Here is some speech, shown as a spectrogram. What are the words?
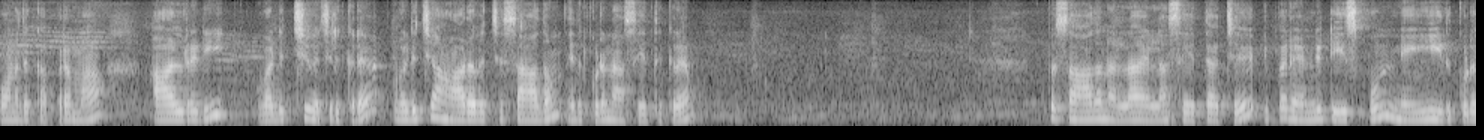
போனதுக்கப்புறமா ஆல்ரெடி வடித்து வச்சுருக்கிற வடித்து ஆற வச்ச சாதம் இது கூட நான் சேர்த்துக்கிறேன். இப்போ சாதம் நல்லா எல்லாம் சேர்த்தாச்சு. இப்போ ரெண்டு டீஸ்பூன் நெய் இது கூட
